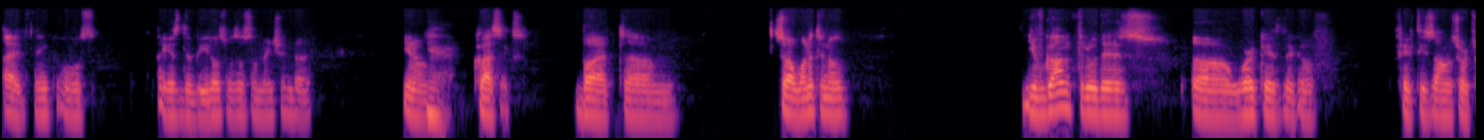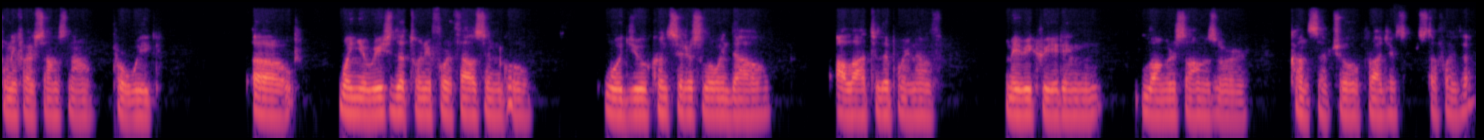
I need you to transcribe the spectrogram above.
I think it was, I guess the Beatles was also mentioned, but you know, Yeah. classics. But um, so I wanted to know, you've gone through this uh, work ethic of 50 songs or 25 songs now per week. Uh, when you reach the 24,000 goal, would you consider slowing down a lot to the point of maybe creating longer songs or conceptual projects, stuff like that?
